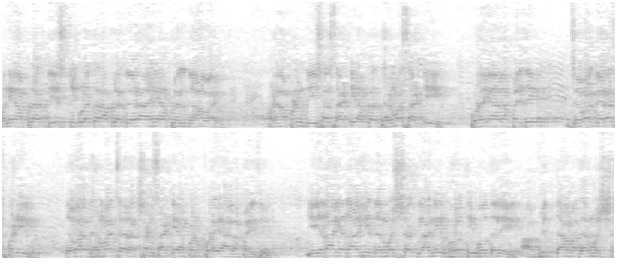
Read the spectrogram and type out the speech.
म्हणजे आपला देश टिकलं तर आपलं घर आहे आपलं गाव आहे. पण आपण देशासाठी आपल्या धर्मासाठी पुढे यायला पाहिजे. जेव्हा गरज पडेल तेव्हा धर्माच्या रक्षणासाठी आपण पुढे यायला पाहिजे. यदा यदा हि धर्मश्च ग्लानिर्भवति भूतले अभ्युत्ताम धर्मश्च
